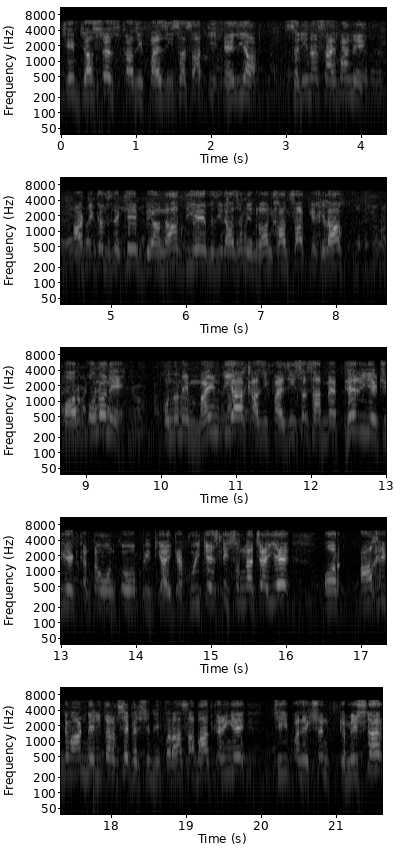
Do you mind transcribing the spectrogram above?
چیف جسٹس قاضی فائز عیسیٰ صاحب کی اہلیہ سرینا صاحبہ نے آرٹیکلز لکھے، بیانات دیے۔ وزیر اعظم عمران خان صاحب کے خلاف اور انہوں نے انہوں نے مائنڈ دیا قاضی فائز عیسیٰ صاحب میں پھر ریٹریٹ کرتا ہوں ان کو پی ٹی آئی کا کوئی کیس نہیں سننا چاہیے اور آخری ڈیمانڈ میری طرف سے پھر شبلی فراز صاحب بات کریں گے چیف الیکشن کمشنر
